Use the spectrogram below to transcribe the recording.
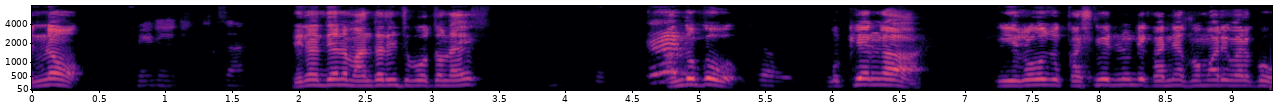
ఎన్నో దినదినం అంతరించిపోతున్నాయి. అందుకు ముఖ్యంగా ఈ రోజు కశ్మీర్ నుండి కన్యాకుమారి వరకు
